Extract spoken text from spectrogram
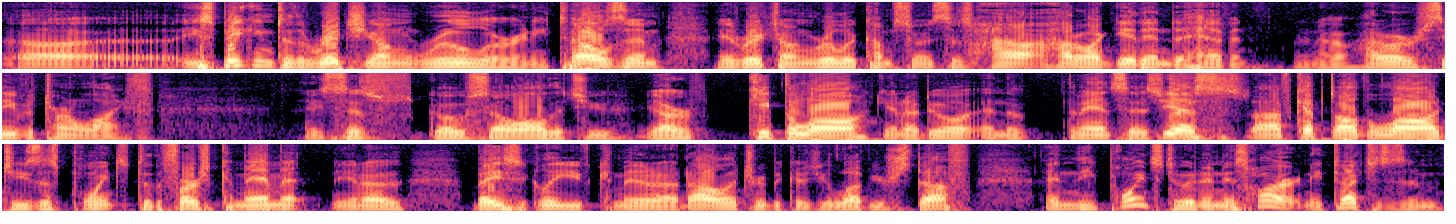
uh, he's speaking to the rich young ruler, and he tells him, the rich young ruler comes to him and says, how, how do I get into heaven? You know, how do I receive eternal life? And he says, go sell all that you, or keep the law, you know, do it. And the, the man says, yes, I've kept all the law. Jesus points to the first commandment, you know, basically you've committed idolatry because you love your stuff. And he points to it in his heart, and he touches him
